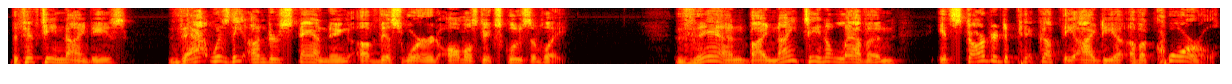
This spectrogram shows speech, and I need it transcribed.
the 1590s, that was the understanding of this word almost exclusively. Then by 1911, it started to pick up the idea of a quarrel.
